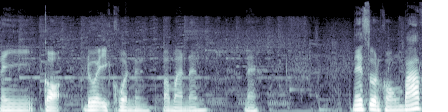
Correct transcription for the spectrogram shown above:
ในเกาะด้วยอีกคนหนึ่งประมาณนั้นนะในส่วนของบัฟ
